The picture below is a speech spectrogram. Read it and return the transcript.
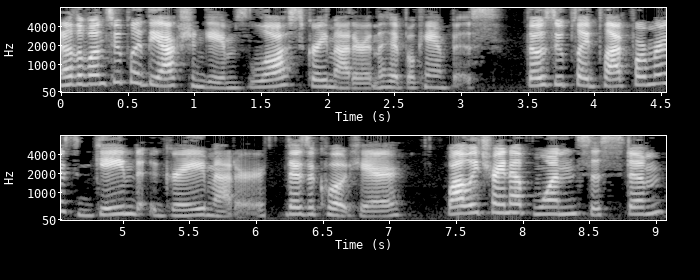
Now, the ones who played the action games lost gray matter in the hippocampus. Those who played platformers gained gray matter. There's a quote here While we train up one system,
